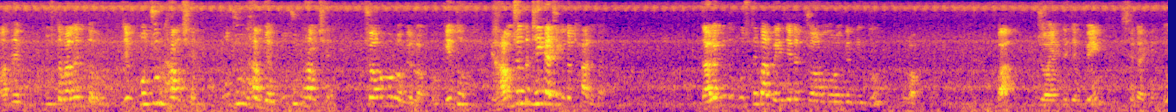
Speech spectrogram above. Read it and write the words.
মাথায় বুঝতে পারলেন তো যে প্রচুর ঘামছেন প্রচুর ঘামছেন প্রচুর ঘামছেন, চর্মরোগের লক্ষণ। কিন্তু ঘামছেন তো ঠিক আছে, কিন্তু ঠান্ডা। তাহলে কিন্তু বুঝতে পারবেন যে এটা চর্মরোগের কিন্তু লক্ষণ। বা জয়েন্টে যে পেইন সেটা কিন্তু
